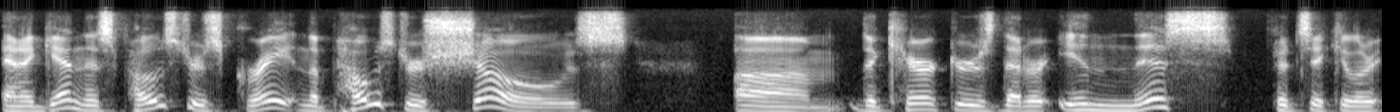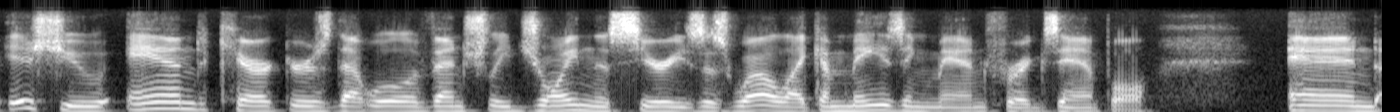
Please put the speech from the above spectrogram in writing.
And again, this poster is great, and the poster shows um, the characters that are in this particular issue and characters that will eventually join the series as well, like Amazing Man, for example. And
